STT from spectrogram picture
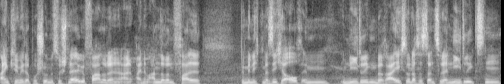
ein Kilometer pro Stunde zu schnell gefahren oder in einem anderen Fall, bin mir nicht mehr sicher, auch im, im niedrigen Bereich, sodass es dann zu der niedrigsten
